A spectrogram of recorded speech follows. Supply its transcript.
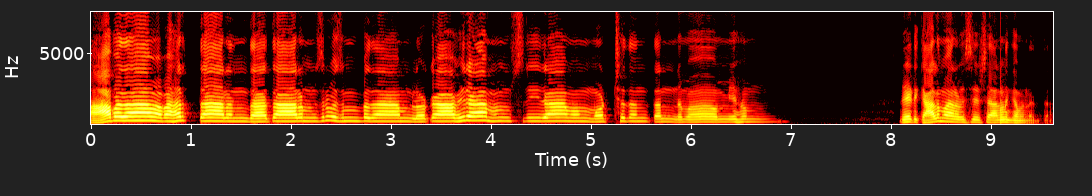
ఆపదామపహర్తారం దాతారం సర్వసంపదాం లోకాభిరామం శ్రీరామం మోక్షదం తన్నమామ్యహం. నేటి కాలమాన విశేషాలను గమనిద్దాం.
